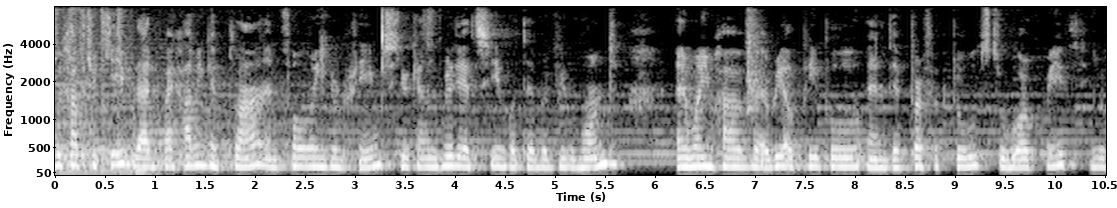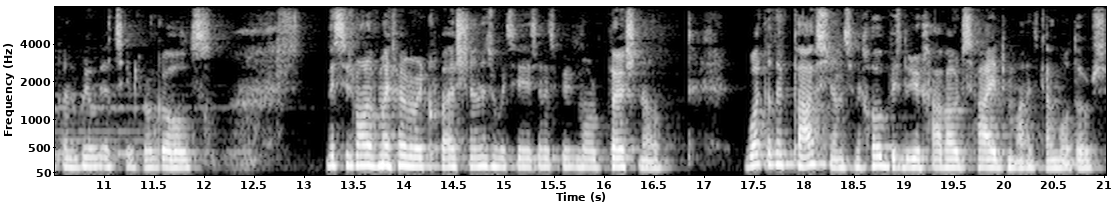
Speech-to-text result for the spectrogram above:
We have to keep that by having a plan and following your dreams, you can really achieve whatever you want. And when you have uh, real people and the perfect tools to work with, you can really achieve your goals. This is one of my favorite questions, which is a little bit more personal. What other passions and hobbies do you have outside Magical Motors?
